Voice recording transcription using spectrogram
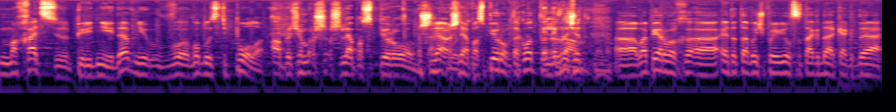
махать перед ней, да, в, в- в области пола. А причем шляпа с пером. Шля- шляпа с пером. Так вот, Элегантно, значит, э, во-первых, э, этот обычай появился тогда, когда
